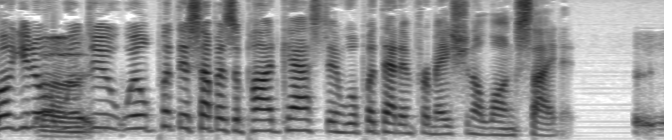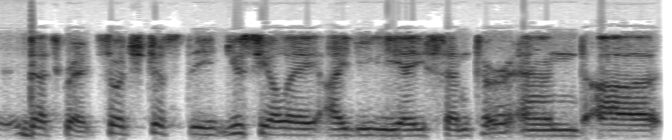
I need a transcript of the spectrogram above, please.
Well, you know what we'll uh, do? We'll put this up as a podcast and we'll put that information alongside it. That's great. So it's just the UCLA IDEA Center, and uh,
